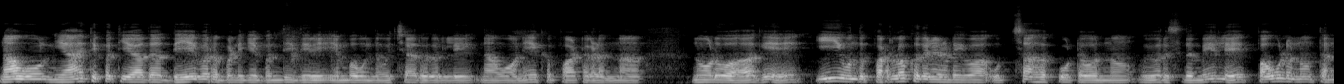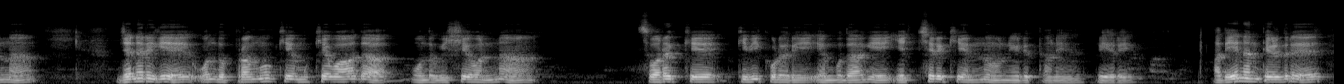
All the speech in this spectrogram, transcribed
ನಾವು ನ್ಯಾಯಾಧಿಪತಿಯಾದ ದೇವರ ಬಳಿಗೆ ಬಂದಿದ್ದೀರಿ ಎಂಬ ಒಂದು ವಿಚಾರದಲ್ಲಿ ನಾವು ಅನೇಕ ಪಾಠಗಳನ್ನು ನೋಡುವ ಹಾಗೆ ಈ ಒಂದು ಪರಲೋಕದಲ್ಲಿ ನಡೆಯುವ ಉತ್ಸಾಹ ಕೂಟವನ್ನು ವಿವರಿಸಿದ ಮೇಲೆ ಪೌಲನು ತನ್ನ ಜನರಿಗೆ ಒಂದು ಪ್ರಮುಖ ಮುಖ್ಯವಾದ ಒಂದು ವಿಷಯವನ್ನು ಸ್ವರಕ್ಕೆ ಕಿವಿ ಕೊಡಿರಿ ಎಂಬುದಾಗಿ ಎಚ್ಚರಿಕೆಯನ್ನು ನೀಡುತ್ತಾನೆ ಪ್ರಿಯರೇ. ಅದೇನಂತ ಹೇಳಿದ್ರೆ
